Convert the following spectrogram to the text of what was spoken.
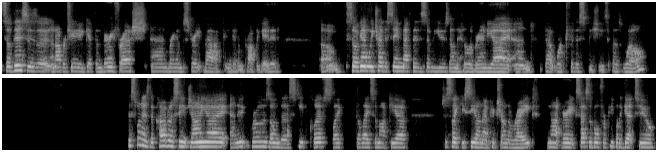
so this is a, an opportunity to get them very fresh and bring them straight back and get them propagated. Um, so again, we tried the same methods that we used on the Hillebrandii and that worked for this species as well. This one is the Kadua St. Johnii and it grows on the steep cliffs like the Lysimachia just like you see on that picture on the right, not very accessible for people to get to.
